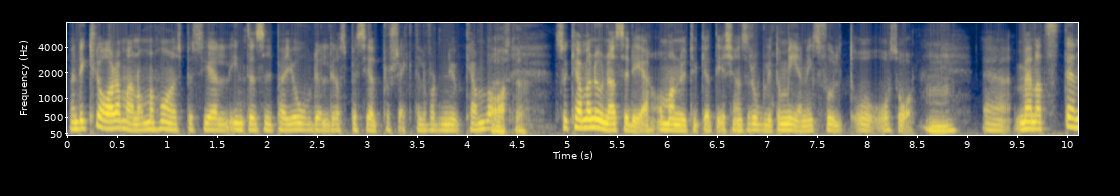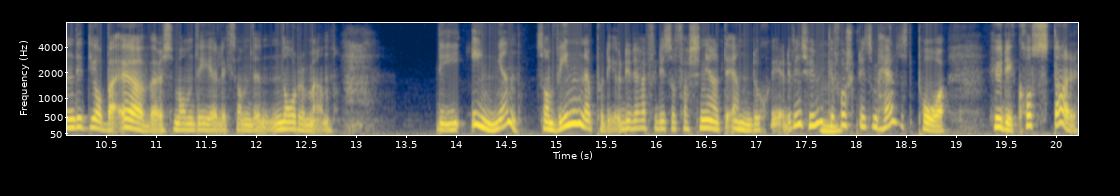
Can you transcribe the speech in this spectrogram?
Men det klarar man om man har en speciell intensiv period eller ett speciellt projekt eller vad det nu kan vara. Så kan man unna sig det om man nu tycker att det känns roligt och meningsfullt och, och så. Mm. Eh, Men att ständigt jobba över som om det är liksom den normen. Det är ingen som vinner på det och det är därför det är så fascinerande att det ändå sker. Det finns hur mycket Mm. forskning som helst på hur det kostar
